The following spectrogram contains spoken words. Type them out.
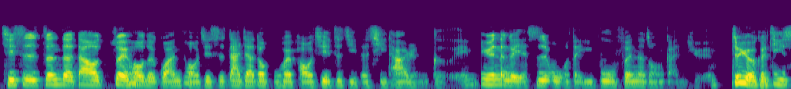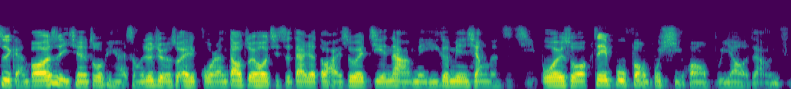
其实真的到最后的关头，其实大家都不会抛弃自己的其他人格，哎，因为那个也是我的一部分那种感觉，就有个既视感，不知道是以前的作品还是什么，就觉觉得说，哎，果然到最后，其实大家都还是会接纳每一个面向的自己，不会说这一部分我不喜欢，我不要这样子。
